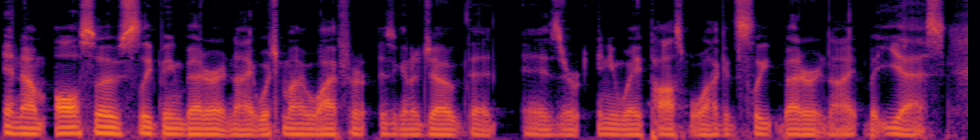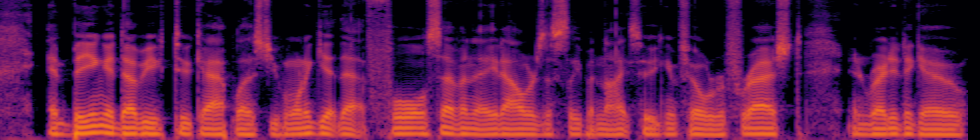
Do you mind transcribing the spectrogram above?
And I'm also sleeping better at night, which my wife is going to joke that is there any way possible I could sleep better at night? But yes. And being a W 2 capitalist, you want to get that full seven to eight hours of sleep at night so you can feel refreshed and ready to go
